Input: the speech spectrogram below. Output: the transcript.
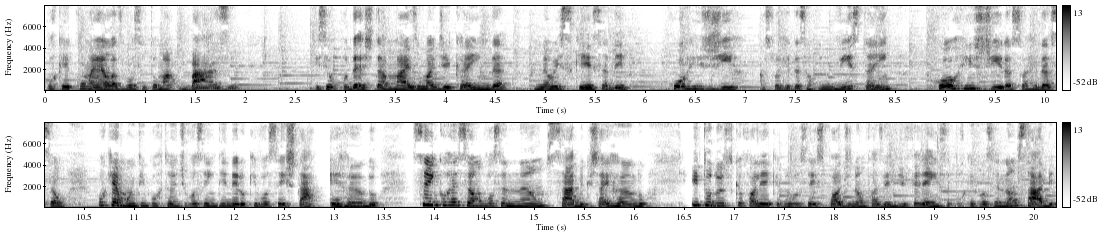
porque com elas você toma base. E se eu pudesse dar mais uma dica ainda, não esqueça de corrigir a sua redação. Invista em corrigir a sua redação, porque é muito importante você entender o que você está errando. Sem correção, você não sabe o que está errando e tudo isso que eu falei aqui para vocês pode não fazer diferença, porque você não sabe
